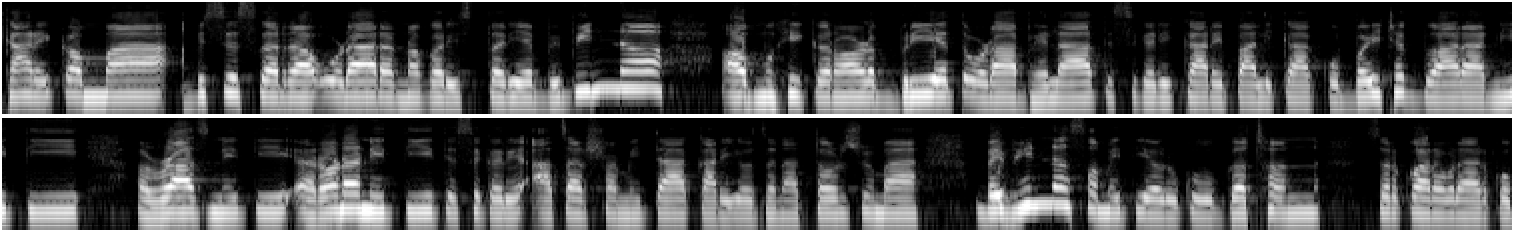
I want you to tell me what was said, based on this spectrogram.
कार्यक्रममा विशेष गरेर ओडा र नगर स्तरीय विभिन्न अवमुखीकरण वृहत ओडा भेला त्यसै गरी कार्यपालिकाको बैठकद्वारा नीति राजनीति रणनीति त्यसै गरी आचार संहिता कार्ययोजना तर्जुमा विभिन्न समितिहरूको गठन सरकार ओडाहरूको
